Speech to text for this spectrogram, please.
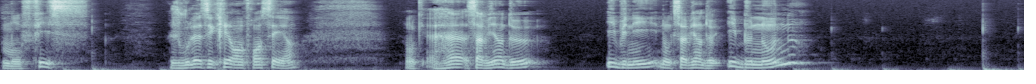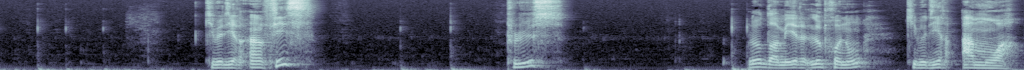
mon fils. Je vous laisse écrire en français. Hein. Donc, ça vient de ibni, donc ça vient de ibnun, qui veut dire un fils, plus le pronom, qui veut dire à moi.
